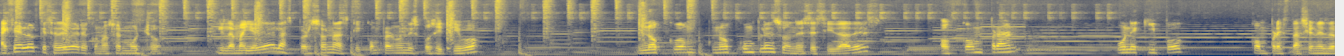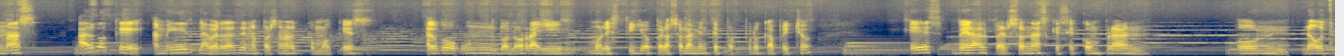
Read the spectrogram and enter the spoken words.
aquí hay algo que se debe reconocer mucho. Y la mayoría de las personas que compran un dispositivo no, no cumplen sus necesidades o compran un equipo con prestaciones de más. Algo que a mí la verdad de lo personal como que es algo, un dolor ahí molestillo, pero solamente por puro capricho, es ver a personas que se compran un Note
